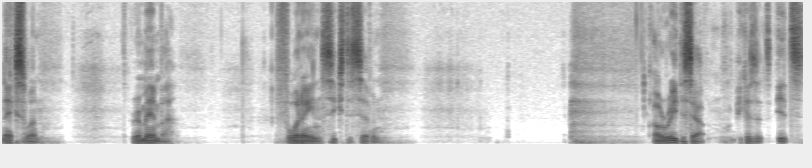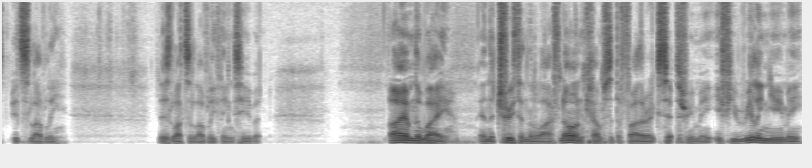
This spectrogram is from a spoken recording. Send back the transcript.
Next one. Remember, 14, 6 to 7. I'll read this out because it's, it's, it's lovely. There's lots of lovely things here, but I am the way and the truth and the life. No one comes to the Father except through me. If you really knew me,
